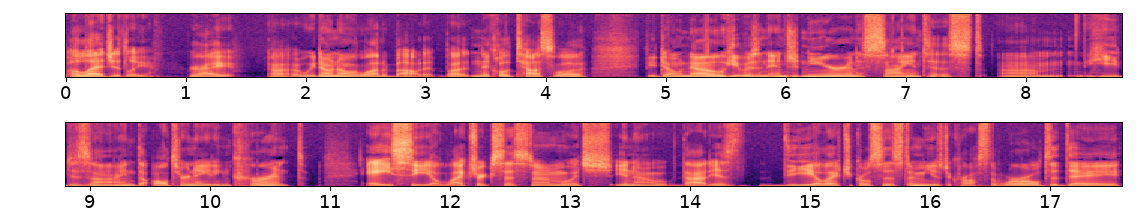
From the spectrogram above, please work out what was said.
allegedly, right? Uh, we don't know a lot about it, but Nikola Tesla, if you don't know, he was an engineer and a scientist. Um, he designed the alternating current AC electric system, which, you know, that is the electrical system used across the world today.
